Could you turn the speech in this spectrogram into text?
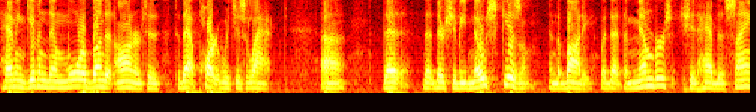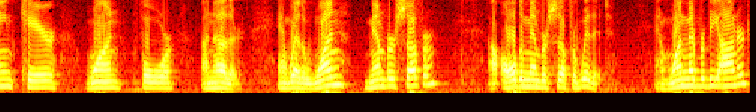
having given them more abundant honor to, to that part which is lacked. Uh, that, that there should be no schism in the body, but that the members should have the same care one for another. And whether one member suffer, uh, all the members suffer with it. And one member be honored,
